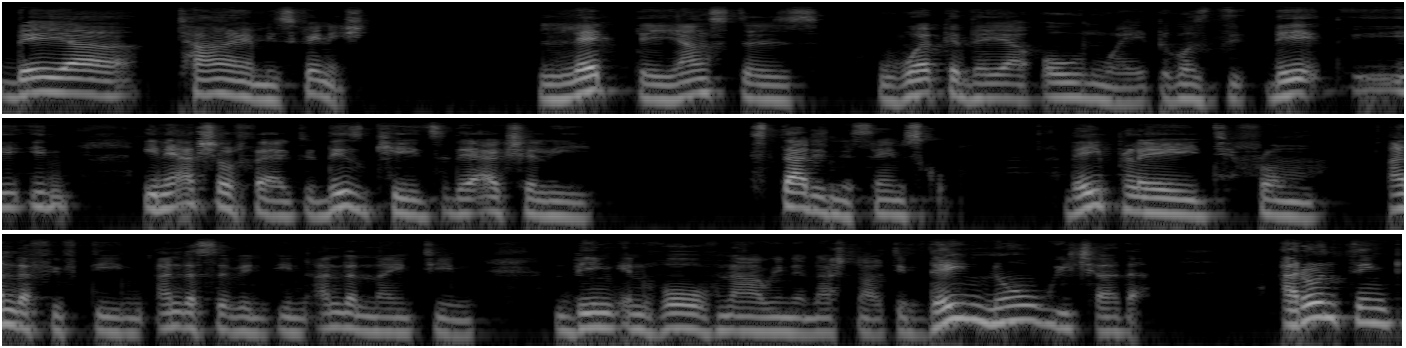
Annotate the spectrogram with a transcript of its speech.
their time is finished. Let the youngsters work their own way because they in in actual fact these kids they actually studied in the same school they played from under 15 under 17 under 19 being involved now in the national team they know each other i don't think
